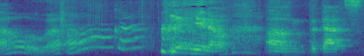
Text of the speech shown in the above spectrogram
oh, uh, oh okay, you know. Um, but that's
